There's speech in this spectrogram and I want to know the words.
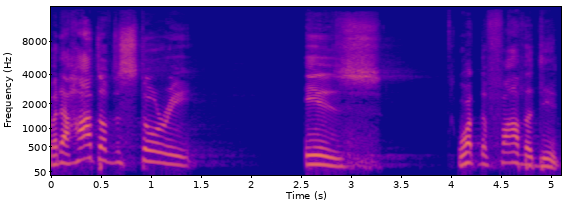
But the heart of the story is what the father did.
